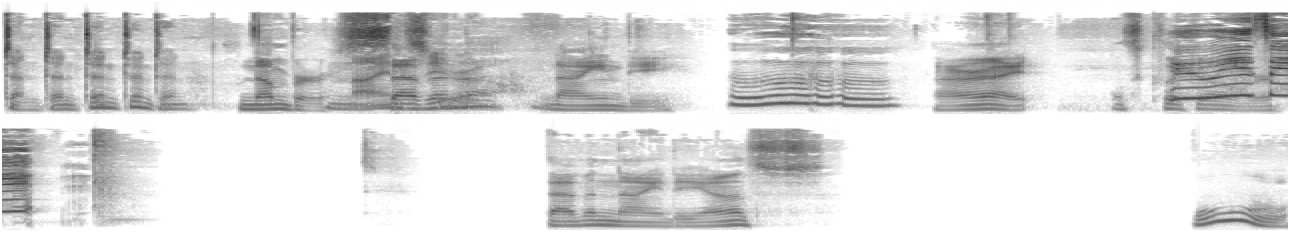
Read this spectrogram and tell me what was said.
Dun dun dun dun dun. Number Nine zero. 790. Ooh. All right. Let's click Who over. is it? 790. Oh, it's Ooh,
